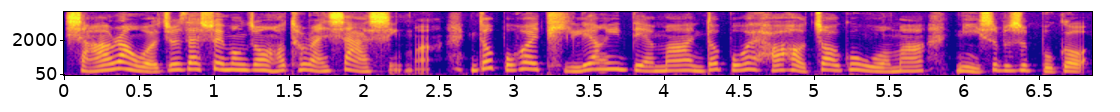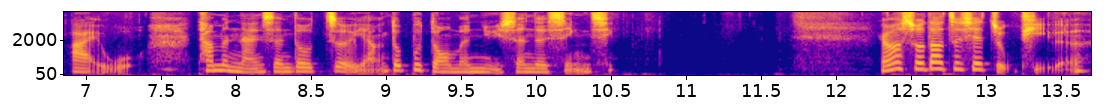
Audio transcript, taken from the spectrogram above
想要让我就在睡梦中，然后突然吓醒嘛？你都不会体谅一点吗？你都不会好好照顾我吗？你是不是不够爱我？他们男生都这样，都不懂我们女生的心情。然后说到这些主题了，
